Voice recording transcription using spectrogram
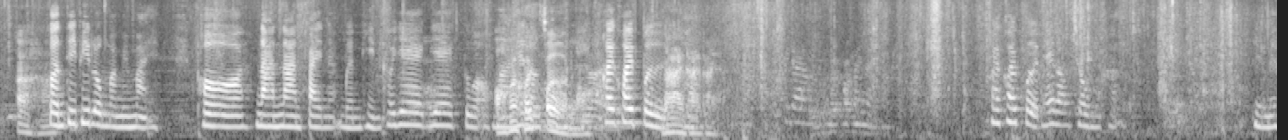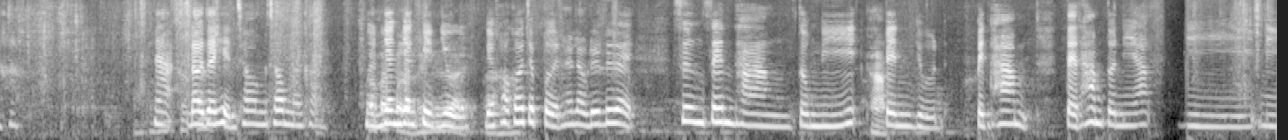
ำอ่าฮะ ตอนที่พี่ลงมาใหม่ๆ พอนานๆไปเนี่ยเหมือนหินเขาแยกแยกตัวออกอ๋อมาให้ค่อยเราๆชเปิมดเหรอ ค่อย ๆ เปิดได้ได้ค่ะได้ค่อย ๆ เปิดให้เราชมค่ะ เห็นไหมคะ เนี่ยเราจะเห็นช่องช่องนั้นค่ะ เหมือนยังยังปิดอยู่ เดี๋ยวเขาก็จะเปิดให้เราเรื่อย ๆ ซึ่งเส้นทางตรงนี้ครับเป็นอยู่เป็นถ้ำแต่ถ้ำตัวเนี้ยมีมี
